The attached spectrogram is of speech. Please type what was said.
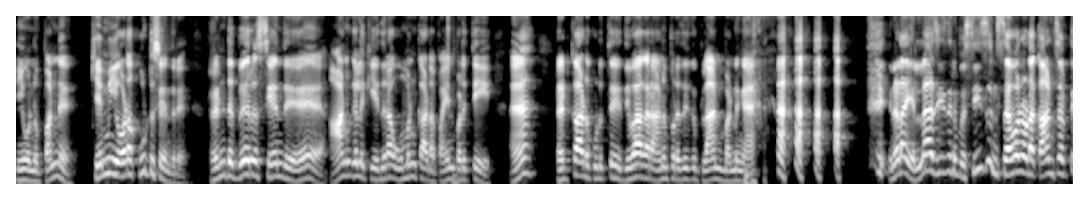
நீ ஒன்று பண்ணு. கெமியோட கூட்டு சேர்ந்துரு. ரெண்டு பேரும் சேர்ந்து ஆண்களுக்கு எதிராக உமன் கார்டை பயன்படுத்தி, ரெட் கார்டு கொடுத்து திவாகர அனுப்புறதுக்கு பிளான் பண்ணுங்க. என்னடா எல்லா சீசனும் இப்போ சீசன் செவனோட கான்செப்ட்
